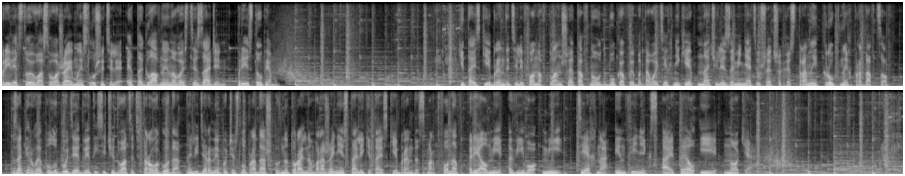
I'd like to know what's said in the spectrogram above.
Приветствую вас, уважаемые слушатели. Это главные новости за день. Приступим. Китайские бренды телефонов, планшетов, ноутбуков и бытовой техники начали заменять ушедших из страны крупных продавцов. За первое полугодие 2022 года лидерами по числу продаж в натуральном выражении стали китайские бренды смартфонов Realme, Vivo, Mi, Tecno, Infinix, itel и Nokia.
